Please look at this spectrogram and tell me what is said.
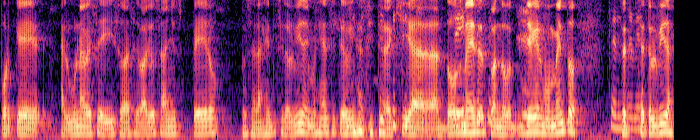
porque alguna vez se hizo hace varios años, pero pues a la gente se le olvida. Imagínate si te doy una cita de aquí a, dos meses, cuando llegue el momento, se, se, te olvida,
